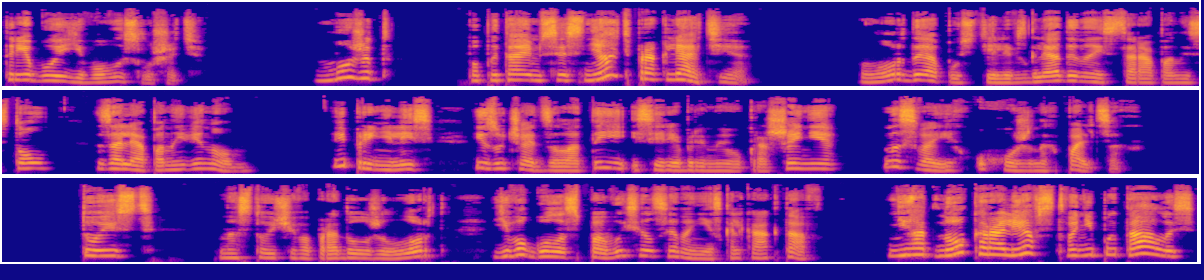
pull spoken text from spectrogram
требуя его выслушать. «Может, попытаемся снять проклятие?» Лорды опустили взгляды на исцарапанный стол, заляпанный вином, и принялись изучать золотые и серебряные украшения на своих ухоженных пальцах. То есть, настойчиво продолжил лорд, его голос повысился на несколько октав. Ни одно королевство не пыталось,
